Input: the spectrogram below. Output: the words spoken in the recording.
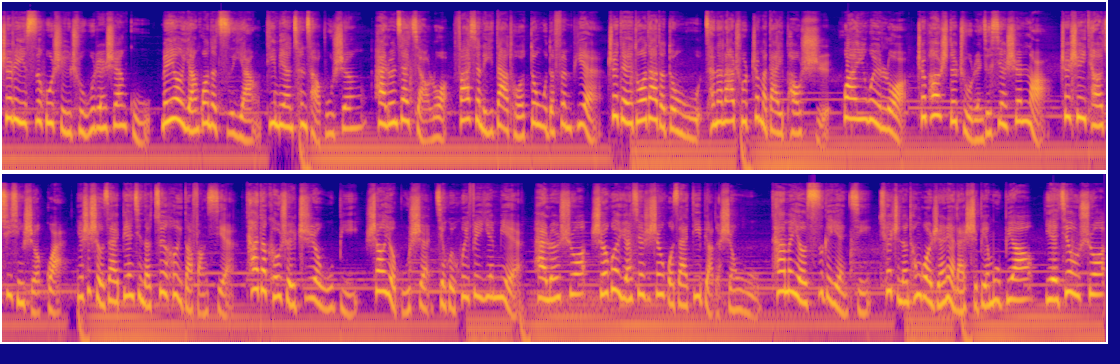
这里似乎是一处无人山谷，没有阳光的滋养，地面寸草不生。海伦在角落发现了一大坨动物的粪便，这得多大的动物才能拉出这么大一泡屎？话音未落，这泡屎的主人就现身了。这是一条巨型蛇怪，也是守在边境的最后一道防线。它的口水炙热无比，稍有不慎就会灰飞烟灭。海伦说，蛇怪原先是生活在地表的生物，它们有四个眼睛，却只能通过人脸来识别目标。也就是说，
